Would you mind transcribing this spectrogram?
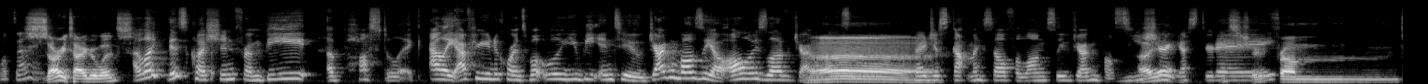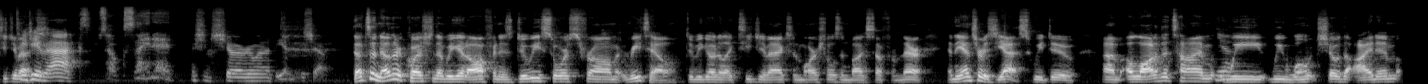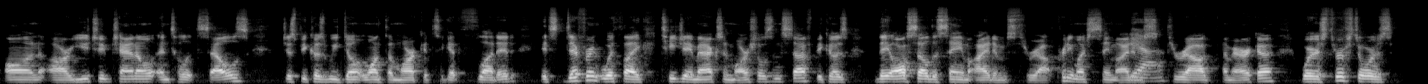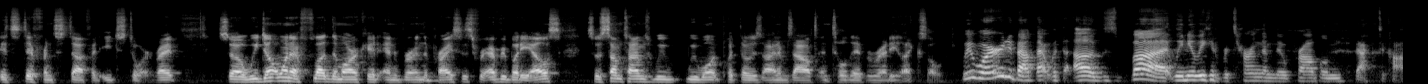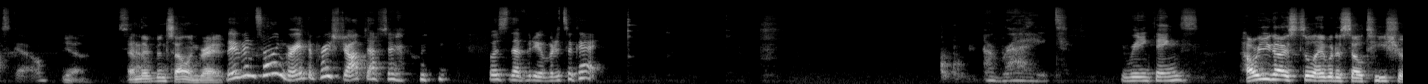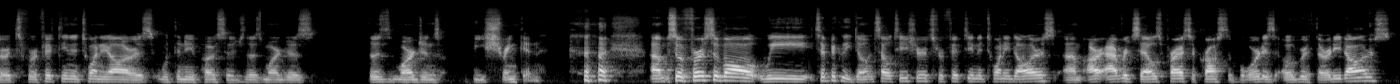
Well, dang. Sorry, Tiger Woods. I like this question from B Apostolic. Ali, after unicorns, what will you be into? Dragon Ball Z. I'll always love Dragon Ball Z. Ah, And I just got myself a long sleeve Dragon Ball Z yeah. shirt that's yesterday. true. from TJ Maxx. TJ Maxx. I'm so excited. I should show everyone at the end of the show. That's another question that we get often is do we source from retail? Do we go to like TJ Maxx and Marshalls and buy stuff from there? And the answer is yes, we do. Um, a lot of the time Yeah. we we won't show the item on our YouTube channel until it sells just because we don't want the market to get flooded. It's different with like TJ Maxx and Marshalls and stuff because they all sell the same items throughout, pretty much the same items Yeah. throughout America. Whereas thrift stores, it's different stuff at each store, right? So we don't want to flood the market and burn the Mm-hmm. prices for everybody else. So sometimes we we won't put those items out until they've already like sold. We worried about that with the Uggs, but we knew we could return them no problem back to Costco. Yeah. So, And they've been selling great. they've been selling great. The price dropped after we posted that video, but it's okay. All right. you're reading things? How are you guys still able to sell t-shirts for 15 to 20 dollars with the new postage? Those margins those margins be shrinking. um, so first of all, we typically don't sell t-shirts for 15 to 20 dollars. Um, our average sales price across the board is over 30 dollars.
